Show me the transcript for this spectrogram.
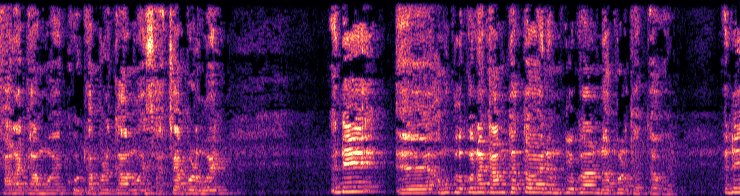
સારા કામ હોય, ખોટા પણ કામ હોય, સાચા પણ હોય. અને અમુક લોકોના કામ થતા હોય અને અમુક લોકોના ન પણ થતા હોય. અને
